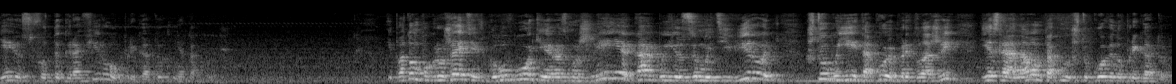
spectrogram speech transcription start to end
Я ее сфотографировал, приготовь мне такую же. И потом погружаетесь в глубокие размышления, как бы ее замотивировать, чтобы ей такое предложить, если она вам такую штуковину приготовит.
